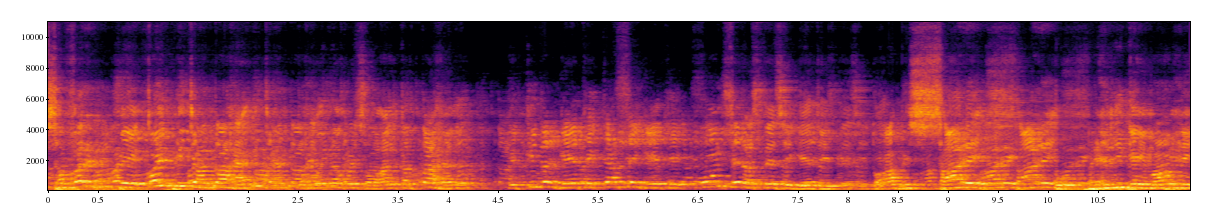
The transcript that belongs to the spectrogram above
سفر پہ کوئی بھی جاتا ہے، کوئی نہ کوئی سوال کرتا ہے۔ کہ کدھر گئے تھے، کیسے گئے تھے، کون سے رستے سے گئے تھے؟ تو اب اس سارے سارے بریلی کے امام نے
